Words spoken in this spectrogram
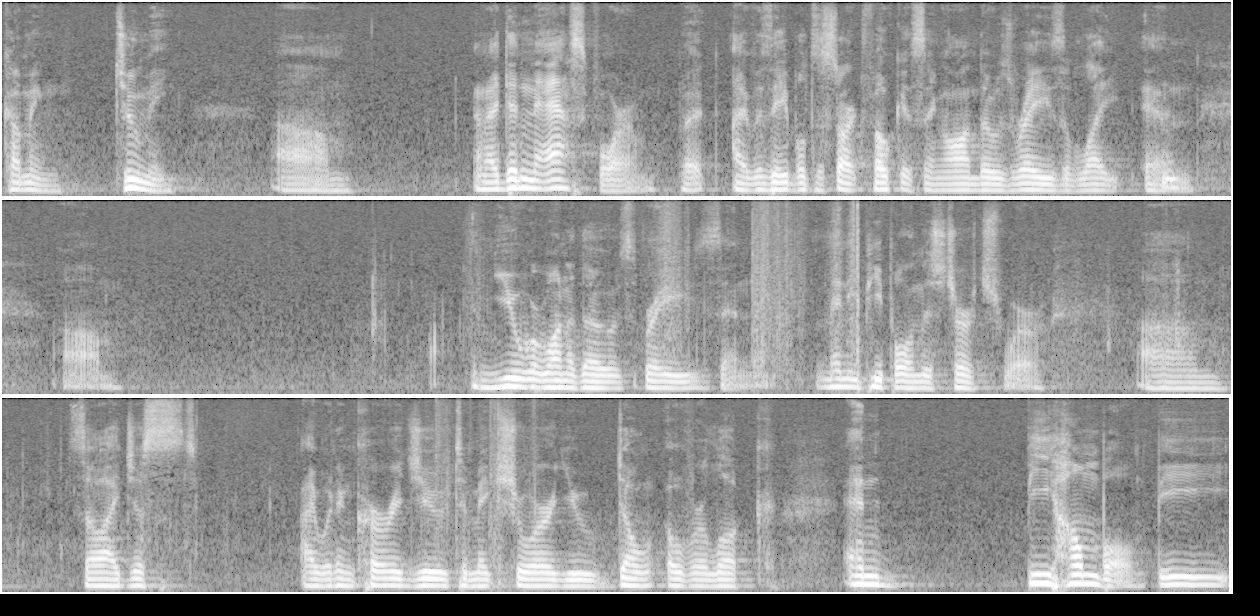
coming to me, um, and I didn't ask for them, but I was able to start focusing on those rays of light. And, um, and you were one of those rays, and many people in this church were. Um, so I just, I would encourage you to make sure you don't overlook and be humble, be,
